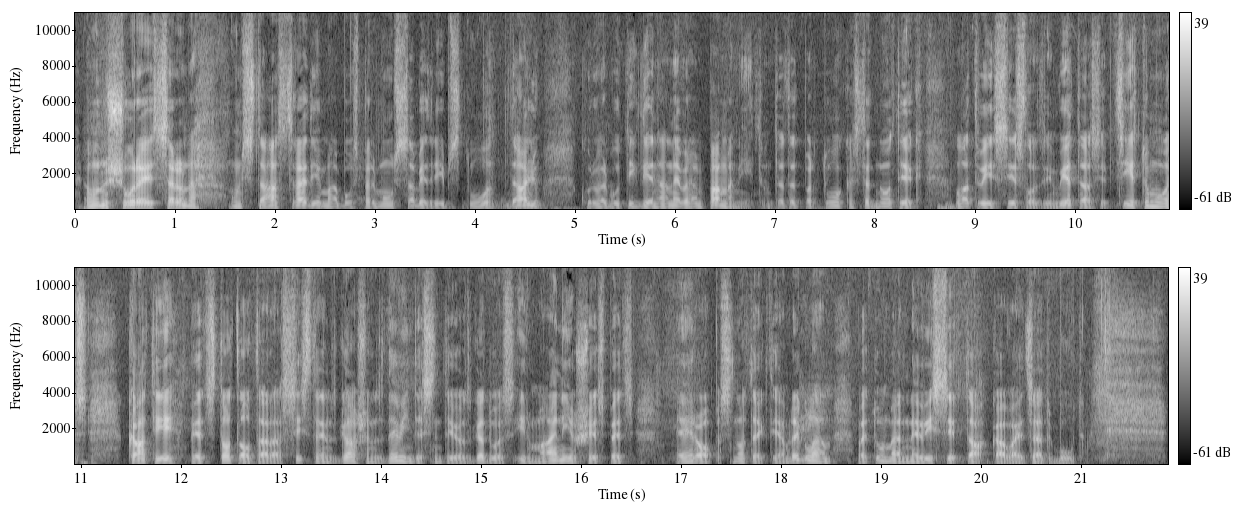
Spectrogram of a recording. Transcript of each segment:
Un šoreiz saruna un stāsts raidījumā būs par mūsu sabiedrības to daļu, kuru varbūt ikdienā nevaram pamanīt. Un tad par to, kas tad notiek Latvijas ieslodzījuma vietās, jeb cietumos, kā tie pēc totalitārās sistēmas gāšanas 90. gados ir mainījušies pēc Eiropas noteiktajām regulām, vai tomēr ne viss ir tā, kā vajadzētu būt.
